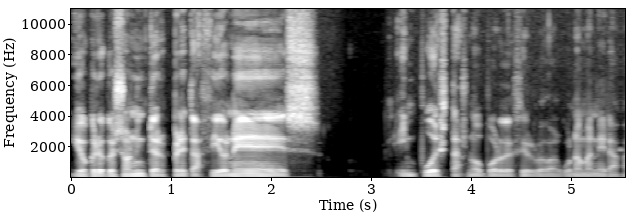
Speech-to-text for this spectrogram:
Yo creo que son interpretaciones impuestas, ¿no? Por decirlo de alguna manera.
